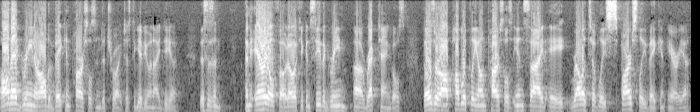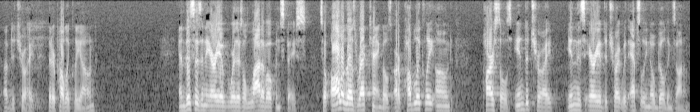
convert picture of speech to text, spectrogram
All that green are all the vacant parcels in Detroit, just to give you an idea. This is an, an aerial photo. If you can see the green uh, rectangles, those are all publicly owned parcels inside a relatively sparsely vacant area of Detroit that are publicly owned. And this is an area where there's a lot of open space. So all of those rectangles are publicly owned parcels in Detroit, in this area of Detroit, with absolutely no buildings on them.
